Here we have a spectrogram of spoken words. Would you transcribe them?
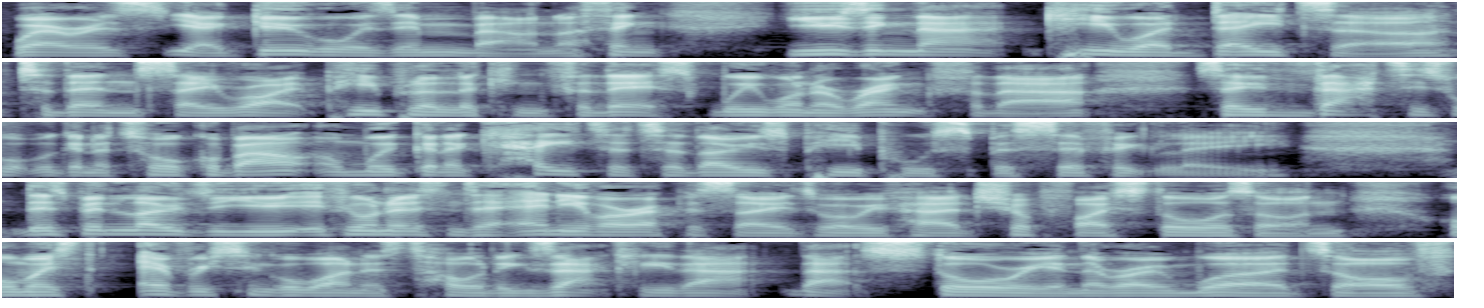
Whereas, yeah, Google is inbound. I think using that keyword data to then say, right, people are looking for this, we want to rank for that. So that is what we're going to talk about, and we're going to cater to those people specifically. There's been loads of you, if you want to listen to any of our episodes where we've had Shopify stores on, almost every single one has told exactly that that story in their own words of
